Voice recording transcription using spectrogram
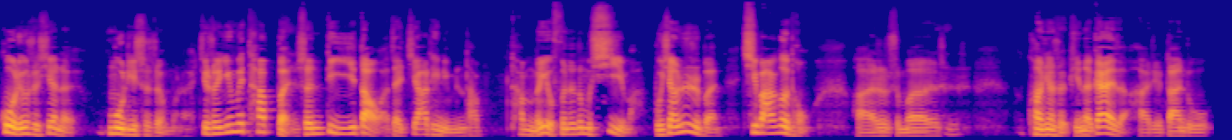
过流水线的目的是什么呢？就是因为它本身第一道啊，在家庭里面，它它没有分的那么细嘛，不像日本七八个桶啊，什么矿泉水瓶的盖子啊，就单独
